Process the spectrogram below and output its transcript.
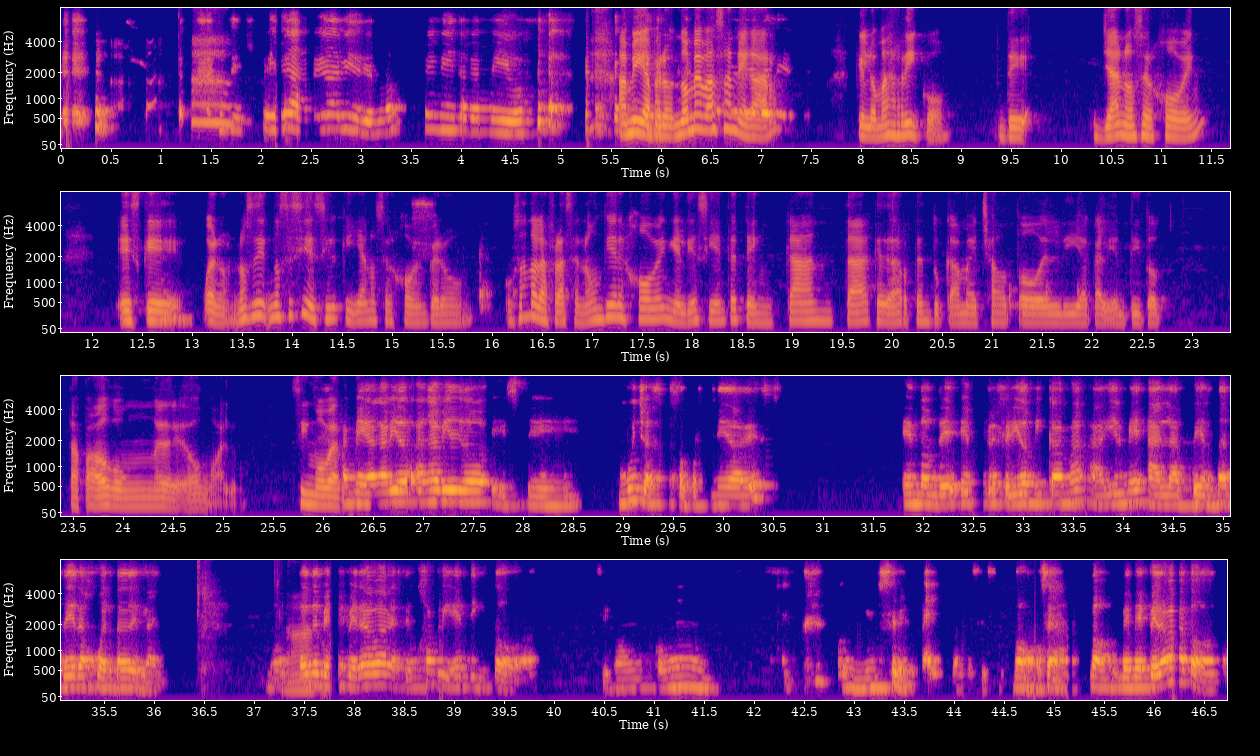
Sí, pega, pega el vidrio, ¿no? Invítame, amigo. Amiga, pero no me vas a negar que lo más rico de ya no ser joven es que, bueno, no sé, no sé si decir que ya no ser joven, pero usando la frase, ¿no? Un día eres joven y el día siguiente te encanta quedarte en tu cama echado todo el día calientito, tapado con un edredón o algo, sin mover. Amiga, han habido, han habido este, muchas oportunidades en donde he preferido mi cama a irme a la verdadera juerga del año. ¿no? Claro. Donde me esperaba este, un happy ending y todo. Así, con, con un con un cementerio. No, o sea, no, me, me esperaba todo.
